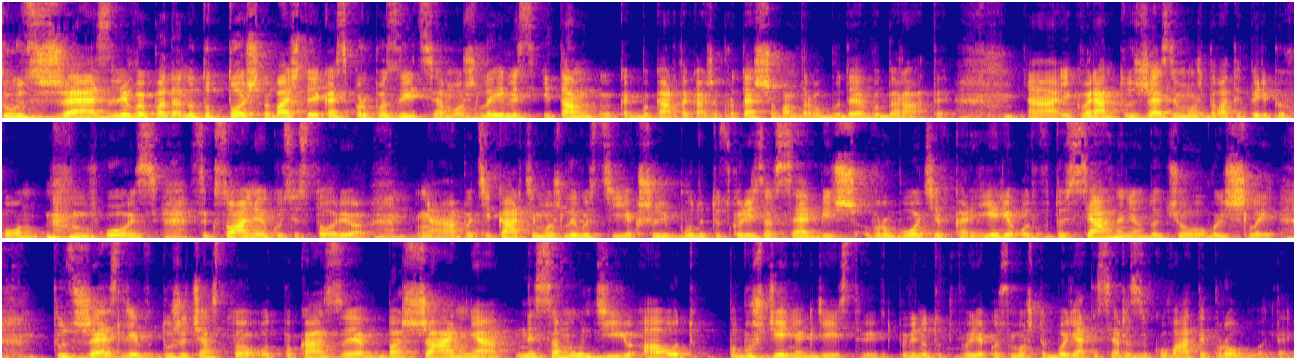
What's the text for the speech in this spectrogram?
Туз жезлів випадає. Ну тут точно бачите, якась пропозиція, можливість, і там ну, якби карта каже про те, що вам треба буде вибирати. А, як варіант, туз жезлів може давати перепіхон в когось сексуальну якусь історію. А, по цій карті можливості, якщо і будуть, то скоріш за все більш в роботі, в кар'єрі, от в досягненнях до чого ви йшли. Туз жезлів дуже часто от показує бажання не саму дію, а от побуждення к дійстві. Відповідно, тут ви якось можете боятися ризикувати, пробувати.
